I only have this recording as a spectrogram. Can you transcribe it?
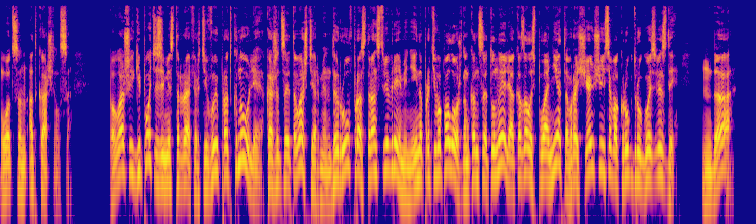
Уотсон откашлялся. «По вашей гипотезе, мистер Раферти, вы проткнули, кажется, это ваш термин, дыру в пространстве времени, и на противоположном конце туннеля оказалась планета, вращающаяся вокруг другой звезды. Да».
